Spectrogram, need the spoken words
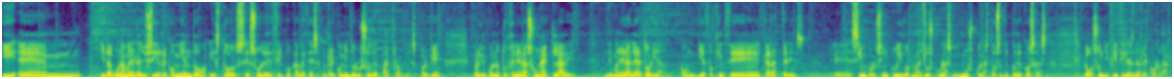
y, em, y de alguna manera yo sí recomiendo, y esto se suele decir pocas veces, recomiendo el uso de patrones. ¿Por qué? Porque cuando tú generas una clave de manera aleatoria con 10 o 15 caracteres, eh, símbolos incluidos, mayúsculas, minúsculas, todo ese tipo de cosas, luego son difíciles de recordar,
